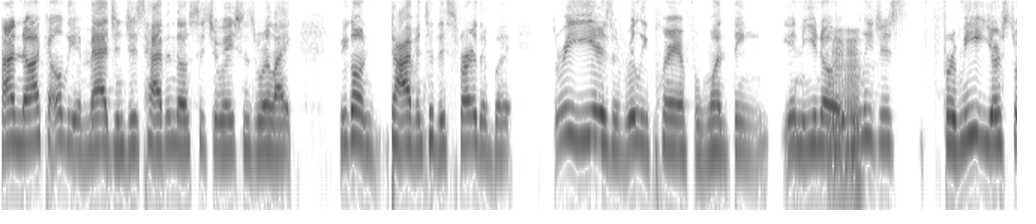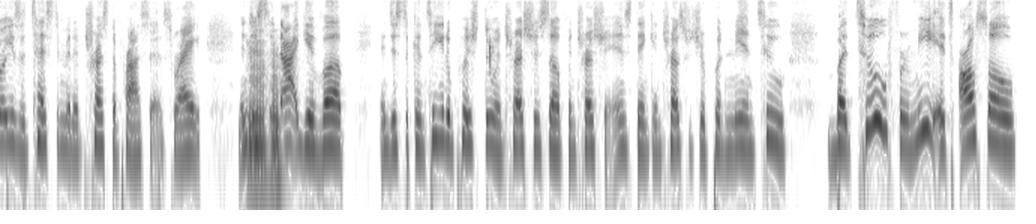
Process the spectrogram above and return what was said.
I know I can only imagine just having those situations where like we're gonna dive into this further, but three years of really playing for one thing. And you know, mm-hmm. it really just for me, your story is a testament of trust the process, right? And just mm-hmm. to not give up and just to continue to push through and trust yourself and trust your instinct and trust what you're putting in too. But two, for me, it's also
